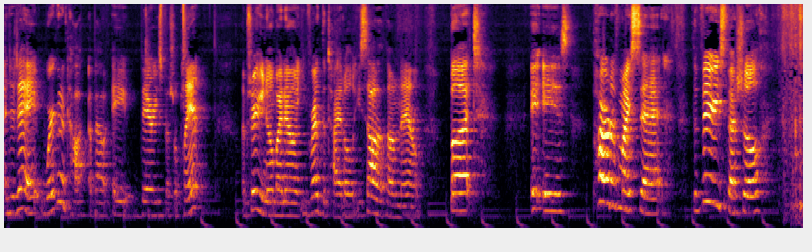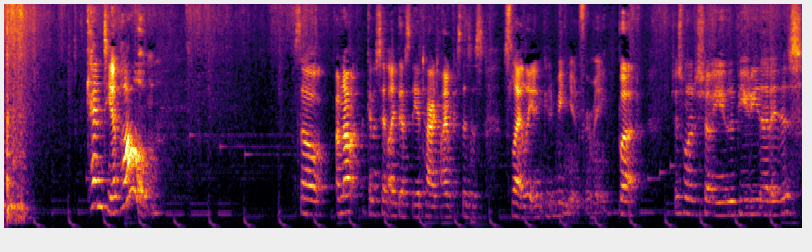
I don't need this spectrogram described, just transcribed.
and today we're going to talk about a very special plant. I'm sure you know by now, you've read the title, you saw the thumbnail, but it is part of my set, the very special Kentia palm. So I'm not gonna sit like this the entire time because this is slightly inconvenient for me, but just wanted to show you the beauty that is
